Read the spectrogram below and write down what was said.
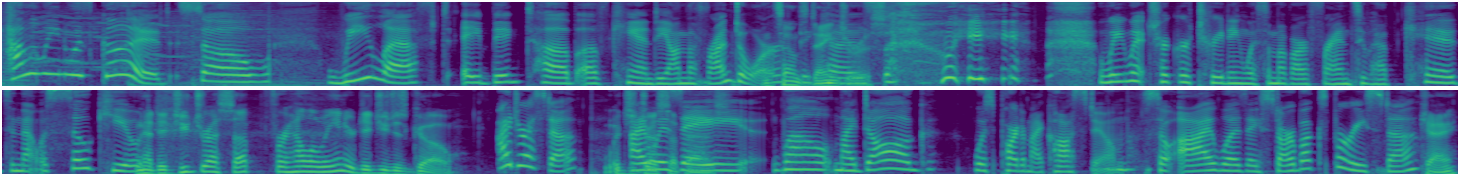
Halloween was good. So we left a big tub of candy on the front door. That sounds dangerous. We we went trick or treating with some of our friends who have kids, and that was so cute. Now, did you dress up for Halloween or did you just go? I dressed up. What'd you I was a well, my dog was part of my costume. So I was a Starbucks barista. Okay.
